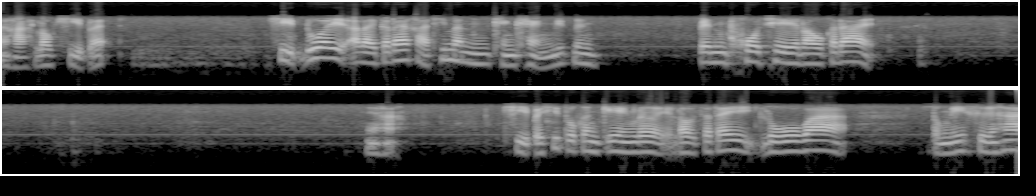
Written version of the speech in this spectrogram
นะคะ เราขีดไว้ขีดด้วยอะไรก็ได้ค่ะ ที่มันแข็งๆนิดนึง เป็นโคเชเราก็ได้ เนี่ยค่ะ ขีดไปที่ตัวกางเกงเลย เราจะได้รู้ว่าตรงนี้คือห้า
